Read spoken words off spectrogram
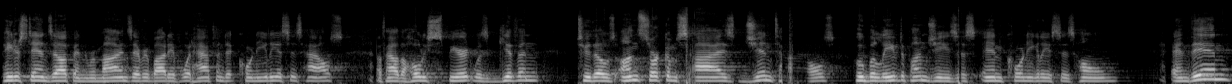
Peter stands up and reminds everybody of what happened at Cornelius' house of how the Holy Spirit was given to those uncircumcised Gentiles who believed upon Jesus in Cornelius' home. And then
